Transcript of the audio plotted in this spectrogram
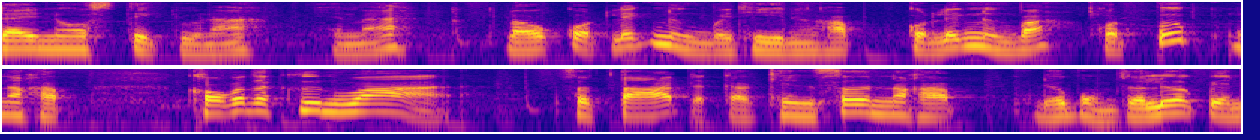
diagnostic อยู่นะ เห็นไหมเรากดเลขหนึ่งไปทีนึงครับ กดเลขหนึ่งปะกดปุ๊บนะครับเขาก็จะขึ้นว่า start กับ cancel นะครับ เดี๋ยวผมจะเลือกเป็น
